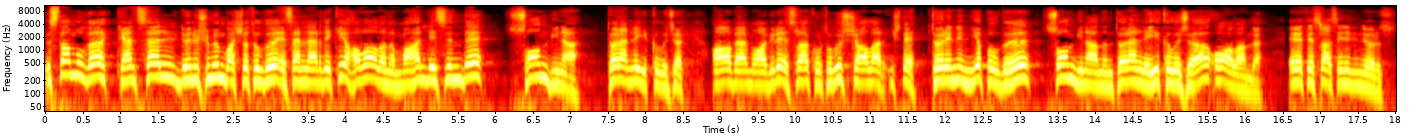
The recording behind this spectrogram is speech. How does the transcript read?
İstanbul'da kentsel dönüşümün başlatıldığı Esenler'deki havaalanı mahallesinde son bina törenle yıkılacak. A Haber muhabiri Esra Kurtuluş Çağlar işte törenin yapıldığı son binanın törenle yıkılacağı o alanda. Evet Esra seni dinliyoruz.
